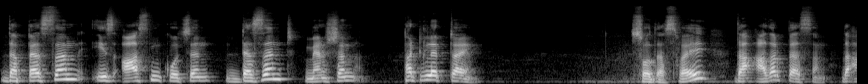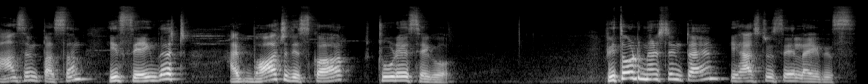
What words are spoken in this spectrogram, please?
the person is asking question doesn't mention particular time. So that's why the other person, the answering person, is saying that I bought this car two days ago. Without mentioning time, he has to say like this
